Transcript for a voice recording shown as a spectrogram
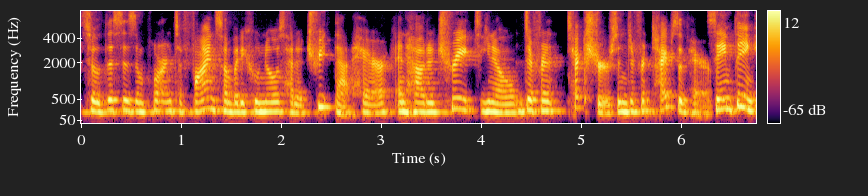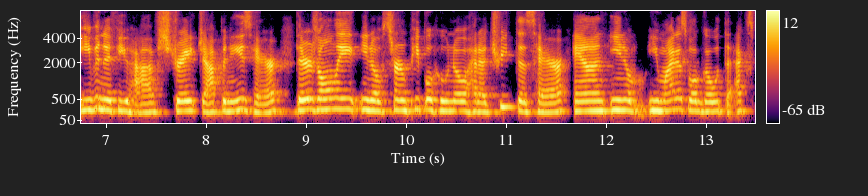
So this is important to find somebody who knows how to treat that hair and how to treat, you know, different textures and different types of hair. Same thing, even if you have straight Japanese hair, there's only, you know, certain people who know how to treat this hair. And, you know, you might as well go with the expert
